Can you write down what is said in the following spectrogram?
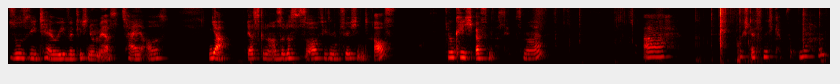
so sieht Harry wirklich nur im ersten Teil aus. Ja, das genau. Also das ist so auf diesem Türchen drauf. Okay, ich öffne das jetzt mal. Ah, ich das nicht kaputt machen.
